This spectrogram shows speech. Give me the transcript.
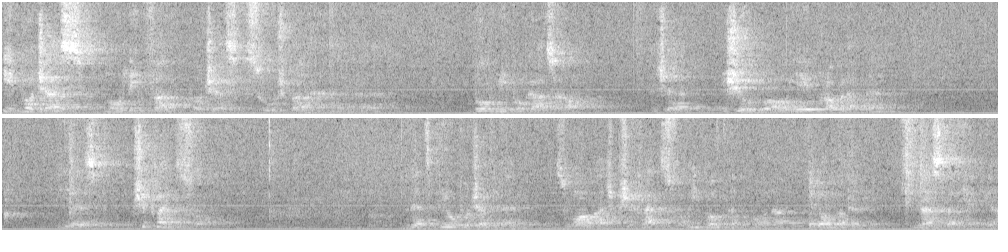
I podczas modlitwy, podczas służby, e, Bóg mi pokazał, że źródło jej problemy jest przekleństwo. Więc było potrzebne złamać przekleństwo i potem ona wiadomo nastawienia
